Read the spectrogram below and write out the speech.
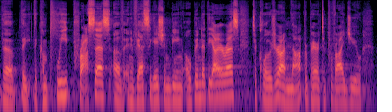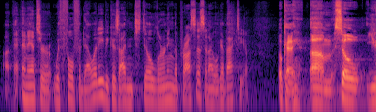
the, the, the, complete process of an investigation being opened at the IRS to closure, I'm not prepared to provide you uh, an answer with full fidelity because I'm still learning the process and I will get back to you. Okay. Um, so you,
